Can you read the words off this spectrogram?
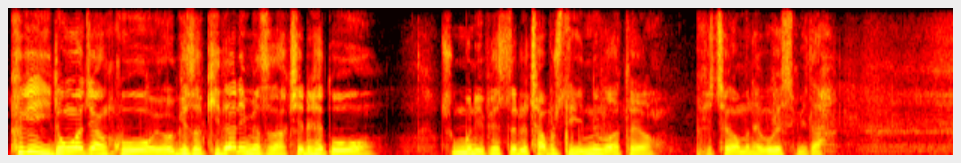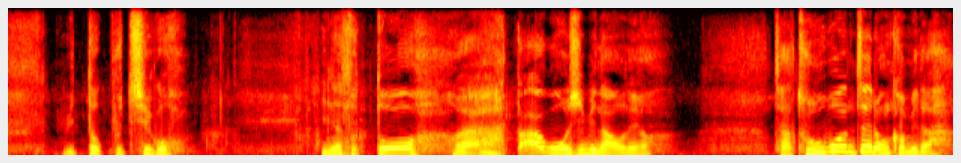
크게 이동하지 않고 여기서 기다리면서 낚시를 해도 충분히 베스를 잡을 수 있는 것 같아요. 개척 한번 해보겠습니다. 윗떡 붙이고 이 녀석도 와딱 50이 나오네요. 자 두 번째 런커입니다.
